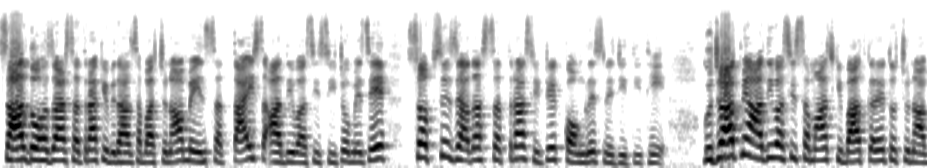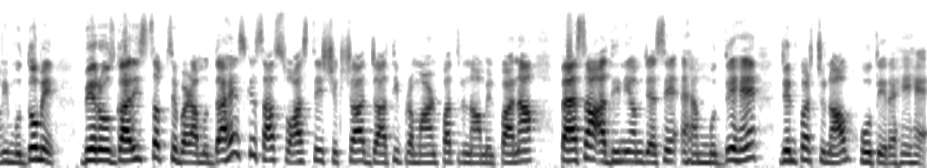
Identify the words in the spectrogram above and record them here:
साल 2017 के विधानसभा चुनाव में इन 27 आदिवासी सीटों में से सबसे ज़्यादा 17 सीटें कांग्रेस ने जीती थी। गुजरात में आदिवासी समाज की बात करें तो चुनावी मुद्दों में बेरोजगारी सबसे बड़ा मुद्दा है। इसके साथ स्वास्थ्य, शिक्षा, जाति प्रमाण पत्र न मिल पाना, पैसा अधिनियम जैसे अहम मुद्दे हैं जिन पर चुनाव होते रहे हैं।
